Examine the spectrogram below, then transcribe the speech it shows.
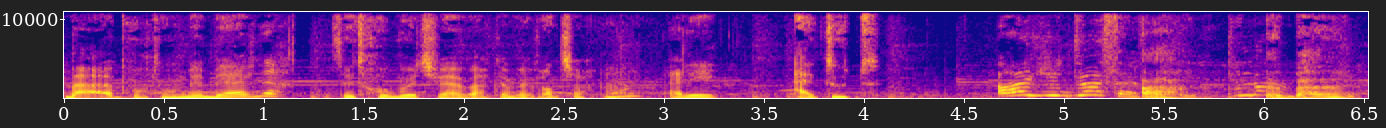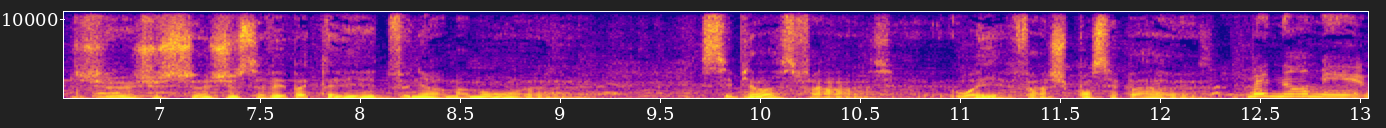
Bah pour ton bébé à venir, c'est trop beau, tu vas voir comme aventure. Allez, à toutes Ah, Judo, ça Ah, euh, bah je, je, je savais pas que t'allais devenir maman. euh, c'est bien, enfin, ouais, enfin je pensais pas. euh, Mais non, mais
